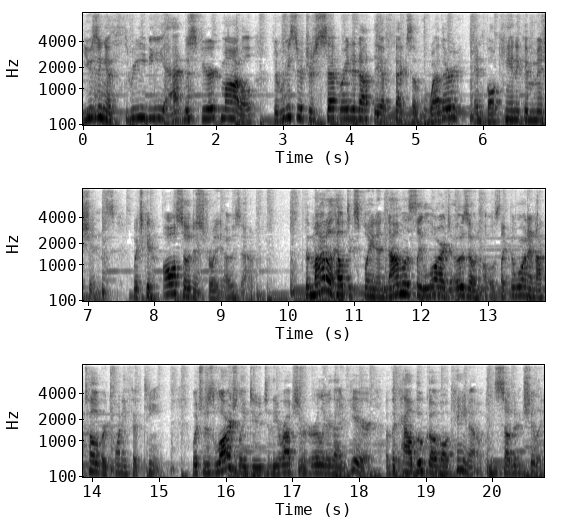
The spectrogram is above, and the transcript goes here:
Using a 3D atmospheric model, the researchers separated out the effects of weather and volcanic emissions, which can also destroy ozone. The model helped explain anomalously large ozone holes like the one in October 2015, which was largely due to the eruption earlier that year of the Calbuco volcano in southern Chile.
